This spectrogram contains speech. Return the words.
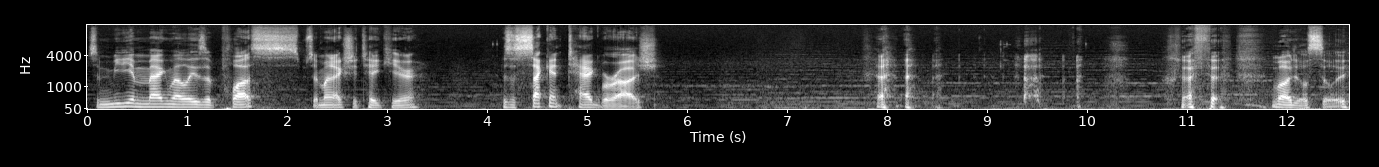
It's a medium magma laser plus, which I might actually take here. There's a second tag barrage. module's silly.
